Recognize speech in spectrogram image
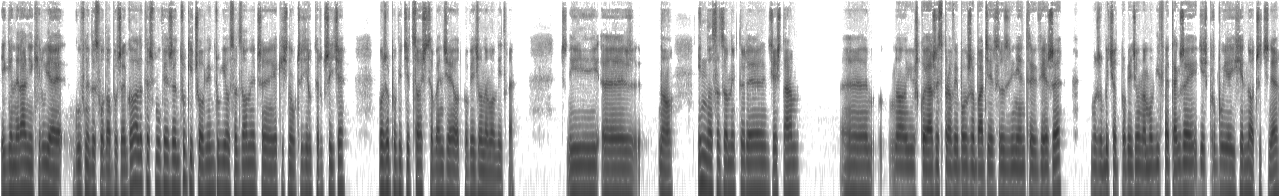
I generalnie kieruję główny do Słowa Bożego, ale też mówię, że drugi człowiek, drugi osadzony, czy jakiś nauczyciel, który przyjdzie, może powiedzieć coś, co będzie odpowiedzią na modlitwę. Czyli yy, no, inny osadzony, który gdzieś tam yy, no, już kojarzy sprawy Boże, bardziej jest rozwinięty w wierze, może być odpowiedzią na modlitwę, także gdzieś próbuje ich jednoczyć, nie?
